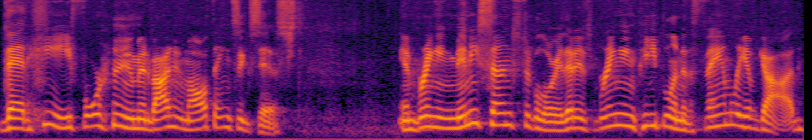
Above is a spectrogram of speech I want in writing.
that he, for whom and by whom all things exist, in bringing many sons to glory, that is, bringing people into the family of God.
